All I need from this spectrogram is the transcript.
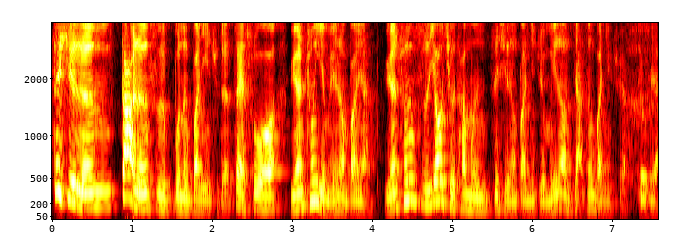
这些人大人是不能搬进去的。再说元春也没让搬呀，元春是要求他们这些人搬进去，没让贾政搬进去，对不对？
